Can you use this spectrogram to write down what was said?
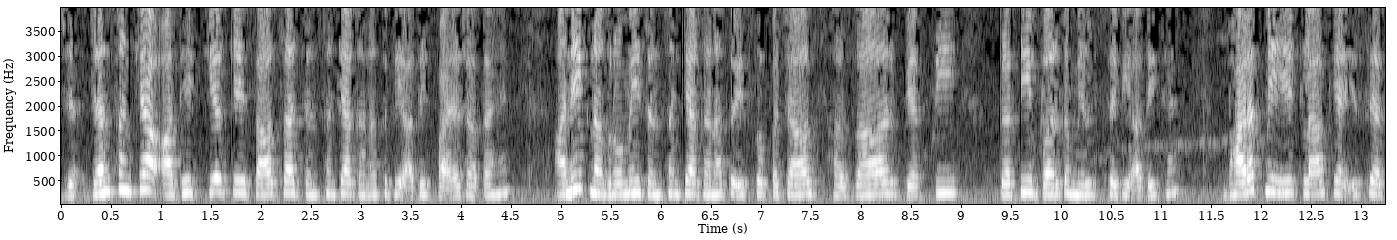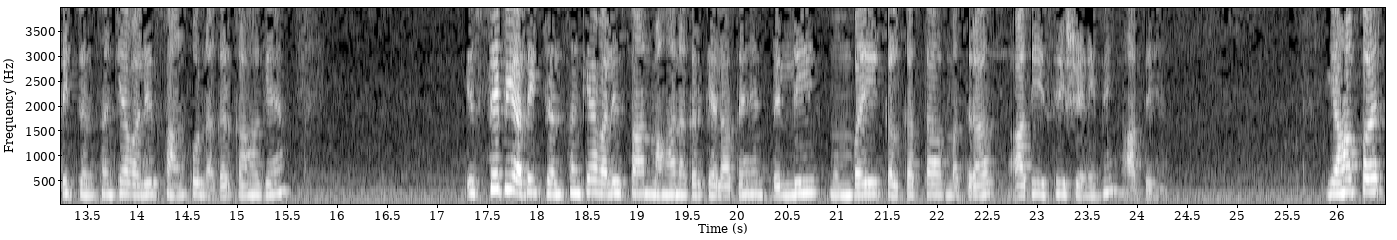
जनसंख्या आधिक्य के साथ साथ जनसंख्या घनत्व भी अधिक पाया जाता है। अनेक नगरों में जनसंख्या घनत्व 150 हज़ार व्यक्ति प्रति वर्ग मील से भी अधिक है। भारत में एक लाख या इससे अधिक जनसंख्या वाले स्थान को नगर कहा गया इससे भी अधिक जनसंख्या वाले स्थान महानगर कहलाते हैं। दिल्ली, मुंबई, कलकत्ता, मद्रास आदि इसी श्रेणी में आते हैं। यहाँ पर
